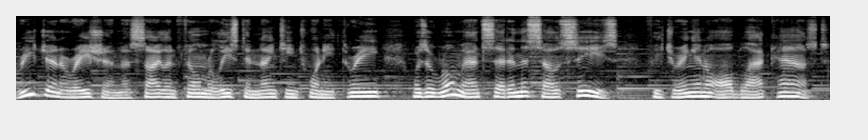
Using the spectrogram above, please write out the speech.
Regeneration, a silent film released in 1923, was a romance set in the South Seas, featuring an all black cast.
